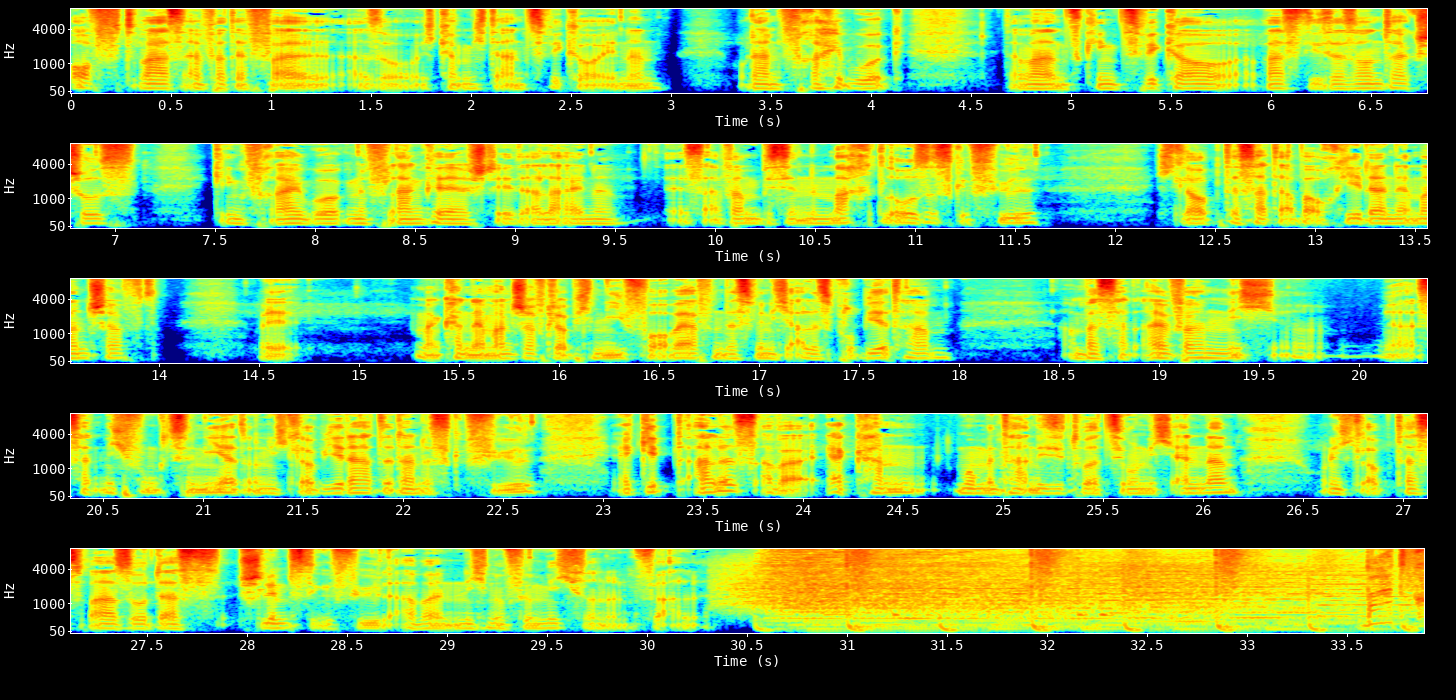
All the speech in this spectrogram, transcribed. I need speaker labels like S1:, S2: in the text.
S1: oft war es einfach der Fall. Also ich kann mich da an Zwickau erinnern oder an Freiburg. Da waren es gegen Zwickau, war es dieser Sonntagsschuss gegen Freiburg, eine Flanke, der steht alleine. Ist einfach ein bisschen ein machtloses Gefühl. Ich glaube, das hatte aber auch jeder in der Mannschaft, weil man kann der Mannschaft, glaube ich, nie vorwerfen, dass wir nicht alles probiert haben. Aber es hat einfach nicht, äh, ja, es hat nicht funktioniert und ich glaube, jeder hatte dann das Gefühl, er gibt alles, aber er kann momentan die Situation nicht ändern. Und ich glaube, das war so das schlimmste Gefühl, aber nicht nur für mich, sondern für alle.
